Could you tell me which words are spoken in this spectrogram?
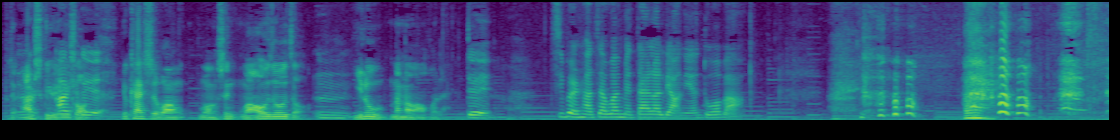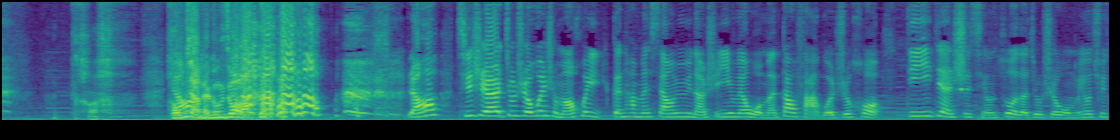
不对，嗯二十个月以后又开始往往深往欧洲走，嗯，一路慢慢往回来。对，基本上在外面待了两年多吧。好，好不想再工作了。然后其实就是为什么会跟他们相遇呢？是因为我们到法国之后，第一件事情做的就是我们又去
